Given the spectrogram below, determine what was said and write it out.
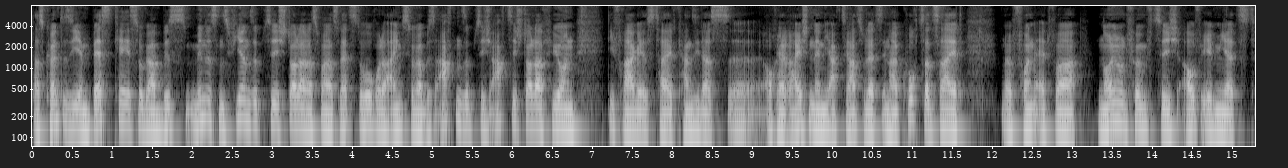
Das könnte sie im Best Case sogar bis mindestens 74 Dollar, das war das letzte Hoch, oder eigentlich sogar bis 78, 80 Dollar führen. Die Frage ist halt, kann sie das äh, auch erreichen? Denn die Aktie hat zuletzt innerhalb kurzer Zeit äh, von etwa 59 auf eben jetzt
